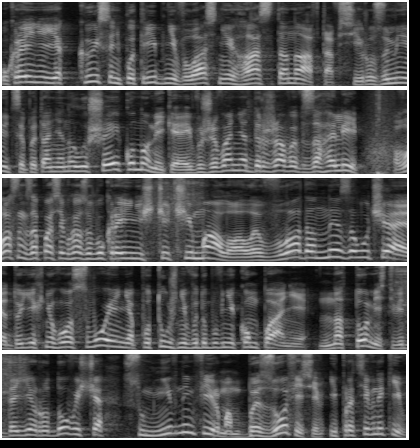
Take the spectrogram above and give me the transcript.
Україні як кисень потрібні власні газ та нафта. Всі розуміють, це питання не лише економіки, а й виживання держави взагалі. Власних запасів газу в Україні ще чимало, але влада не залучає до їхнього освоєння потужні видобувні компанії. Натомість віддає родовища сумнівним фірмам без офісів і працівників.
